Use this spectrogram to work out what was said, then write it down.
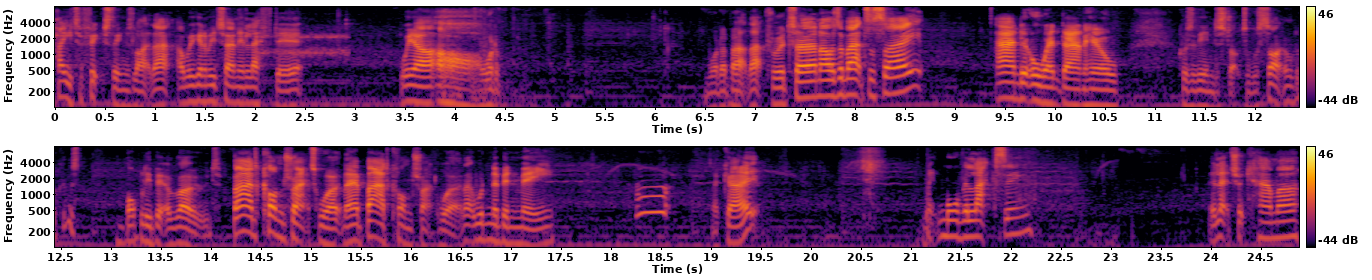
Pay to fix things like that. Are we going to be turning left here? We are. Oh, what a... What about that for a turn, I was about to say? And it all went downhill because of the indestructible site. Oh, look at this bobbly bit of road. Bad contract work there. Bad contract work. That wouldn't have been me. Okay. Make more relaxing. Electric hammer.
